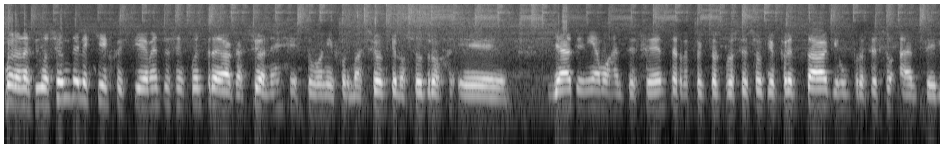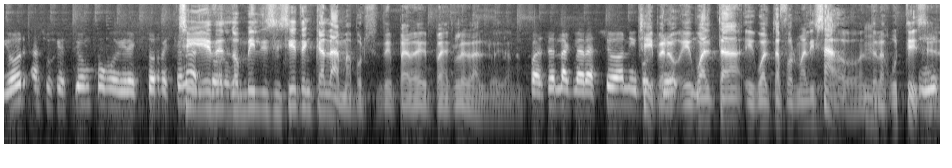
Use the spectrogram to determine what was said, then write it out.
Bueno, la situación de él es que efectivamente se encuentra de vacaciones. Esto es una información que nosotros... Eh, ya teníamos antecedentes respecto al proceso que enfrentaba, que es un proceso anterior a su gestión como director regional. Sí, es del 2017 en Calama, por, para, para aclararlo. Digamos. Para hacer la aclaración. Y sí, pero igual está, igual está formalizado ante la justicia.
